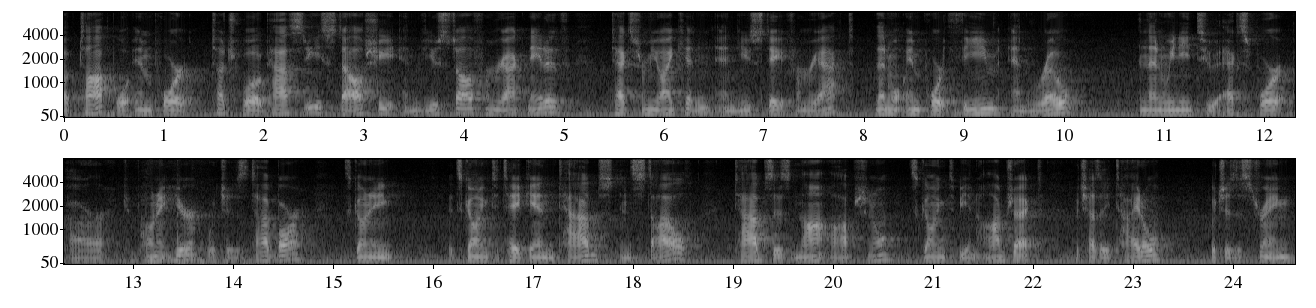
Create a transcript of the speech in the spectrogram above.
Up top, we'll import touchable opacity, style sheet, and view style from React Native, text from UIKitten, and use state from React. Then we'll import theme and row and then we need to export our component here, which is tab bar. It's going to, it's going to take in tabs and style. Tabs is not optional. It's going to be an object, which has a title, which is a string,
